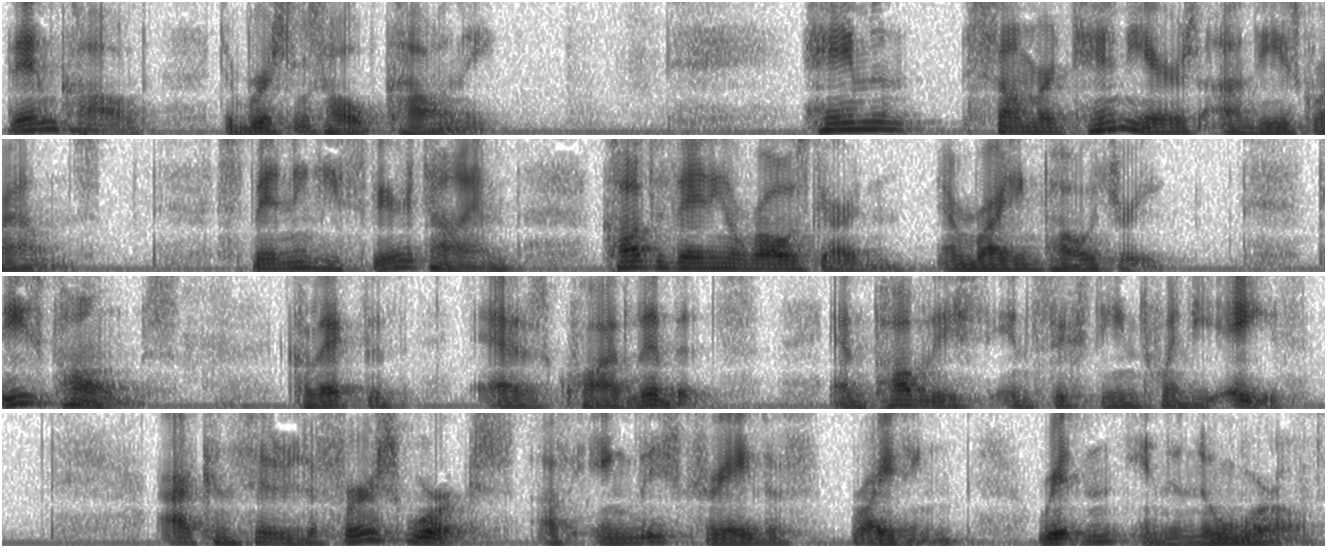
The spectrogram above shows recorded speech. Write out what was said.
then called the Bristol's Hope Colony. Hayman summered 10 years on these grounds, spending his spare time cultivating a rose garden and writing poetry. These poems, collected as quodlibets and published in 1628, are considered the first works of English creative writing written in the New World.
